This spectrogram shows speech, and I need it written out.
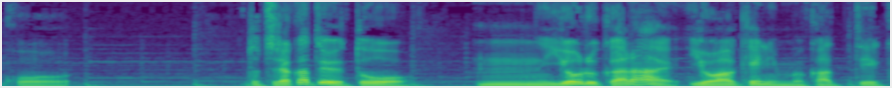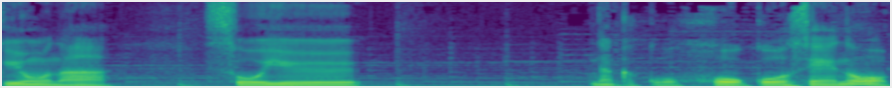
こうどちらかというと、うん、夜から夜明けに向かっていくようなそういうなんかこう方向性の、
